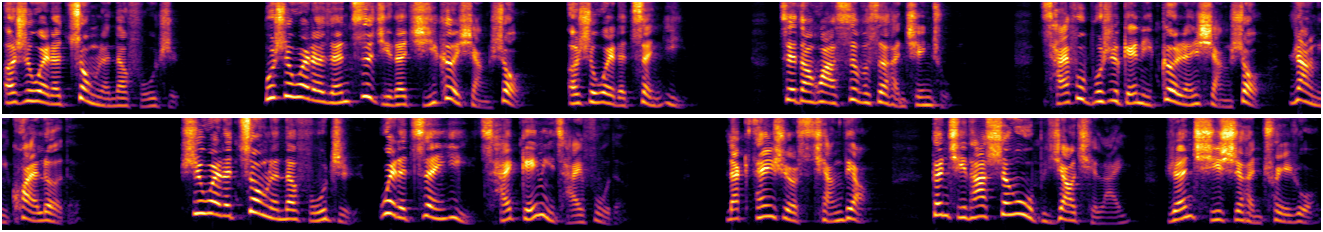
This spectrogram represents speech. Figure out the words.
而是为了众人的福祉，不是为了人自己的即刻享受。而是为了正义，这段话是不是很清楚？财富不是给你个人享受、让你快乐的，是为了众人的福祉、为了正义才给你财富的。Lactantius 强调，跟其他生物比较起来，人其实很脆弱，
